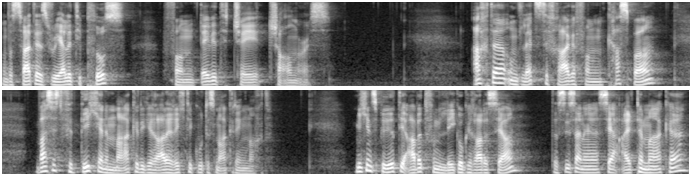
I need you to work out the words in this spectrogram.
und das zweite ist Reality Plus von David J. Chalmers. Achte und letzte Frage von Caspar. Was ist für dich eine Marke, die gerade richtig gutes Marketing macht? Mich inspiriert die Arbeit von Lego gerade sehr. Das ist eine sehr alte Marke,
